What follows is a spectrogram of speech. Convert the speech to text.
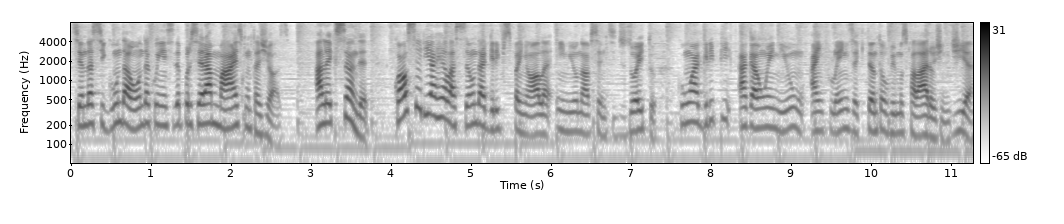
sendo a segunda onda conhecida por ser a mais contagiosa. Alexander, qual seria a relação da gripe espanhola em 1918 com a gripe H1N1, a influenza que tanto ouvimos falar hoje em dia?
